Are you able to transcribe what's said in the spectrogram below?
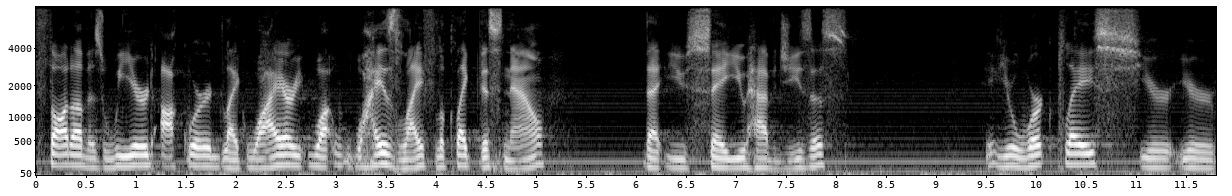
thought of as weird, awkward, like, why, are, why, why does life look like this now that you say you have Jesus? Your workplace, your, your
